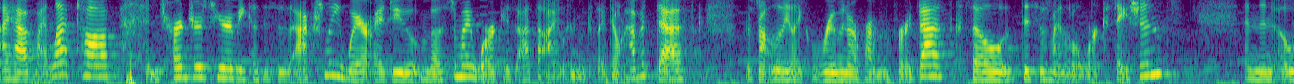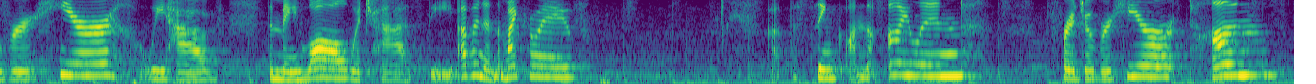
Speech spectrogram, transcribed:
I have my laptop and chargers here because this is actually where I do most of my work is at the island because I don't have a desk. There's not really like room in our apartment for a desk. So this is my little workstation. And then over here, we have the main wall, which has the oven and the microwave. Got the sink on the island, fridge over here, tons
